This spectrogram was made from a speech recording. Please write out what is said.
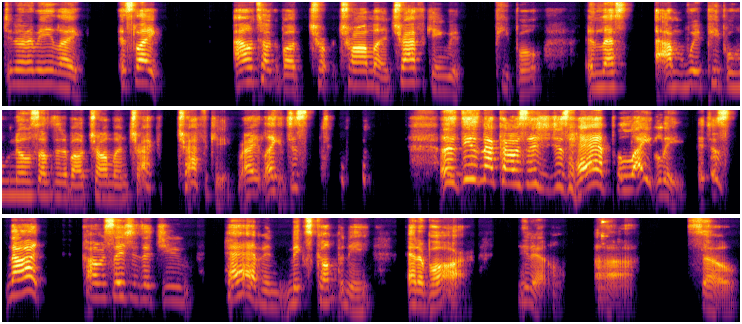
do you know what I mean? Like, it's like I don't talk about tra- trauma and trafficking with people unless I'm with people who know something about trauma and tra- trafficking, right? Like, it just these are not conversations you just have politely. It's just not conversations that you have in mixed company at a bar, you know. Uh, so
